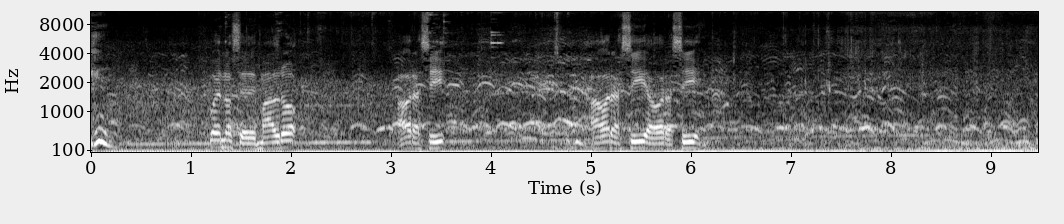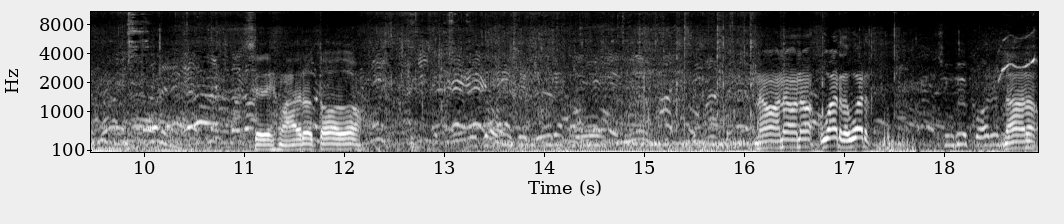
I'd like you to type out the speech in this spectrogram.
Bueno, se desmadró. Ahora sí. Ahora sí, ahora sí. Se desmadró todo. No, no, no. Guarda, guarda. No, no.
